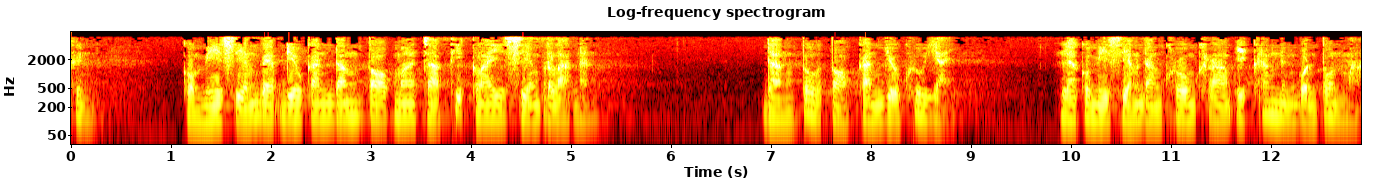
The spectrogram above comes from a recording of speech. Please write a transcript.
ขึ้น ก็มีเสียงแบบเดียวกันดังตอบมาจากที่ไกลเสียงประหลาดนั้น ดังโต้ตอบกันอยู่ครู่ใหญ่ แล้วก็มีเสียงดังโครมครามอีกครั้งหนึ่งบนต้นไม้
